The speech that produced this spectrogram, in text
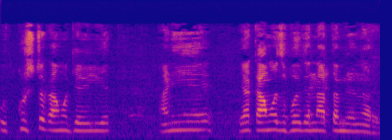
उत्कृष्ट कामं केलेली आहेत आणि या कामाचं फळ त्यांना आता मिळणार आहे.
